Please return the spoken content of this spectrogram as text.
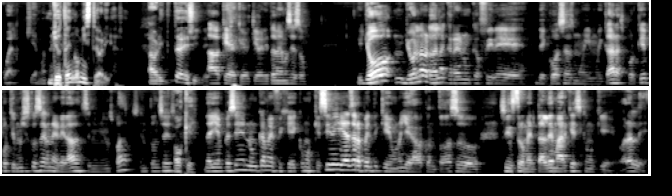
cualquier materia. Yo tengo mis teorías. Ahorita te voy a decir. Ah, ok, ok, ok. Ahorita vemos eso. Yo, yo en la verdad en la carrera nunca fui de, de, cosas muy, muy caras. ¿Por qué? Porque muchas cosas eran heredadas de mis mismos padres. Entonces, de ahí empecé, nunca me fijé como que sí veías de repente que uno llegaba con todo su, su instrumental de marca y así como que, órale,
